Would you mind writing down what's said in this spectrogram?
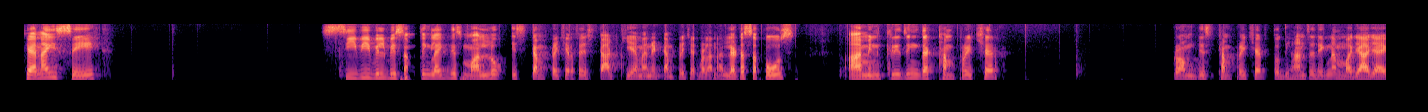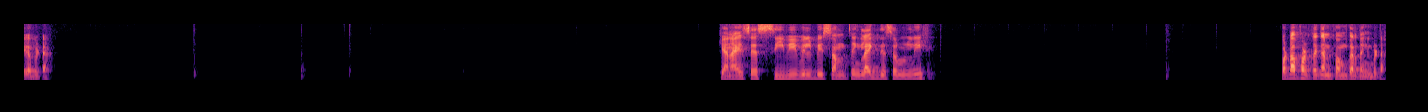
can I say CV will be something like this मान लो, इस टेम्परेचर से स्टार्ट किया मैंने टेम्परेचर बढ़ाना। Let us suppose I am increasing the temperature from this temperature तो ध्यान से देखना, मज़ा आ जाएगा बेटा। Can I say CV will be something like this only? फटाफट से कंफर्म कर देंगे बेटा।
